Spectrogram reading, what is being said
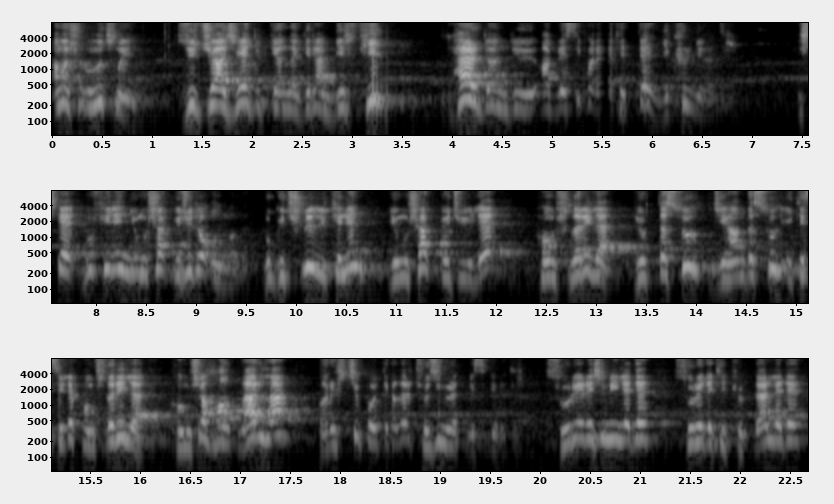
Ama şunu unutmayın, züccaciye dükkanına giren bir fil her döndüğü agresif harekette yıkım yaratır. İşte bu filin yumuşak gücü de olmalı. Bu güçlü ülkenin yumuşak gücüyle komşularıyla, yurtta sulh, cihanda sulh ilkesiyle komşularıyla, komşu halklarla barışçı politikaları çözüm üretmesi gerekir. Suriye rejimiyle de, Suriye'deki Kürtlerle de,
